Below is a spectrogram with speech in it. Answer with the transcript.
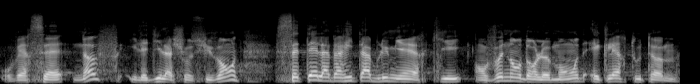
Au verset 9, il est dit la chose suivante, C'était la véritable lumière qui, en venant dans le monde, éclaire tout homme.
